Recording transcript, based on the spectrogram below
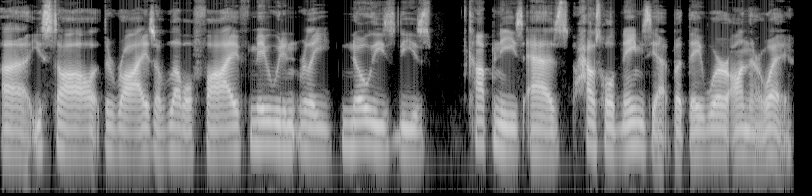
Uh, you saw the rise of Level Five. Maybe we didn't really know these these companies as household names yet, but they were on their way.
